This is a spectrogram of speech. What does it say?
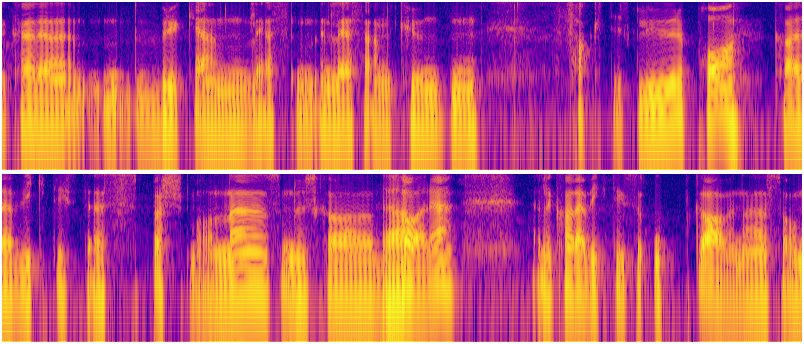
hva er det brukeren, lesen, leseren, kunden faktisk lurer på? Hva er de viktigste spørsmålene som du skal besvare? Eller hva er de viktigste oppgavene som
